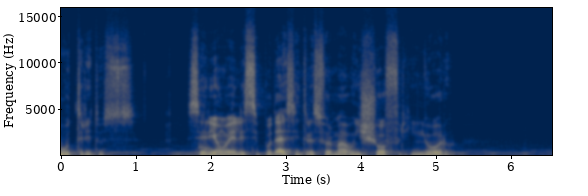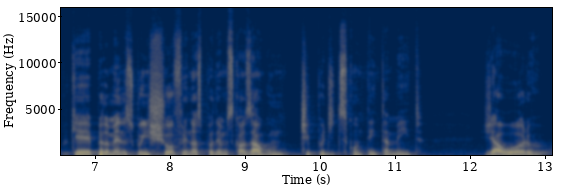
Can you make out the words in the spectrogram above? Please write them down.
pútridos. Seriam eles se pudessem transformar o enxofre em ouro. Porque, pelo menos com o enxofre, nós podemos causar algum tipo de descontentamento. Já o ouro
